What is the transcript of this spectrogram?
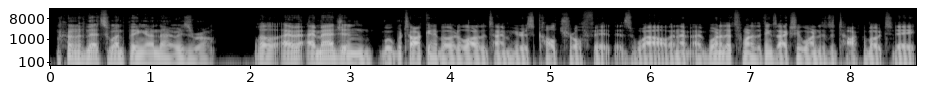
that's one thing I know is wrong. Well, I, I, imagine what we're talking about a lot of the time here is cultural fit as well, and I, I, one of that's one of the things I actually wanted to talk about today.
